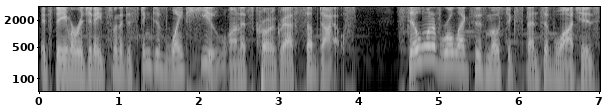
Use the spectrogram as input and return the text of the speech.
Its name originates from the distinctive white hue on its chronograph subdials. Still one of Rolex's most expensive watches,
